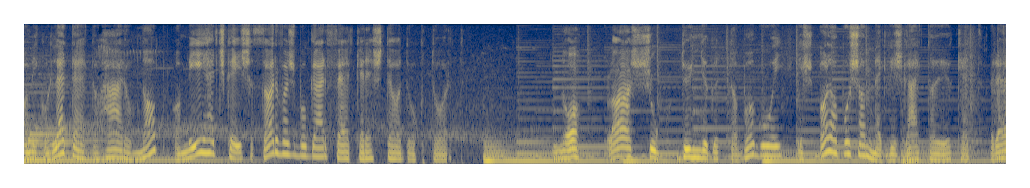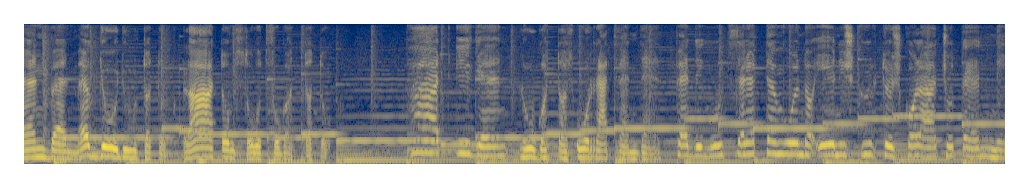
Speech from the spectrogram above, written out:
Amikor letelt a három nap, a méhecske és a szarvasbogár felkereste a doktort. Na, lássuk, dünnyögött a bagoly, és alaposan megvizsgálta őket. Rendben, meggyógyultatok, látom, szót fogadtatok. Hát igen, lógatta az orrát Vendel, pedig úgy szerettem volna én is kürtös kalácsot enni.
